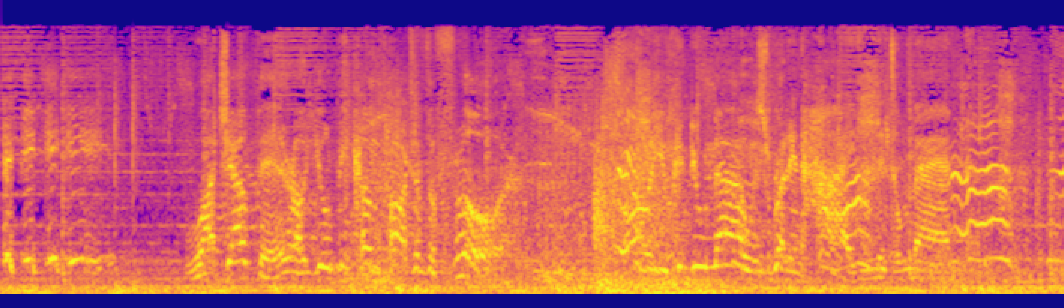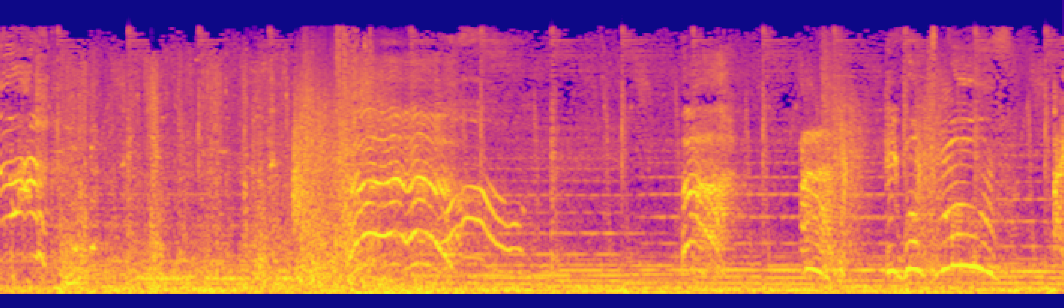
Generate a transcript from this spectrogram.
Watch out there, or you'll become part of the floor. All you can do now is run and hide, little man. He won't move! I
